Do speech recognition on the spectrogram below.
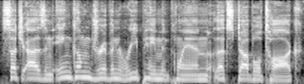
such as an income driven repayment plan. That's double talk.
